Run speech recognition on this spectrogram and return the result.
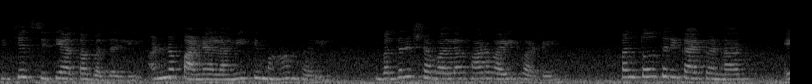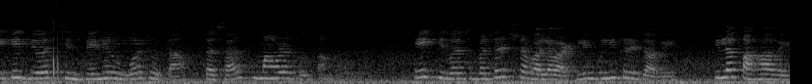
तिची स्थिती आता बदलली. अन्न पाण्यालाही ती महाग झाली. भद्रश्रवाला फार वाईट वाटे. पण तो तरी काय करणार? एक एक दिवस चिंतेने उगवत होता तसाच मावळत होता. एक दिवस भद्रश्रवाला वाटले मुलीकडे जावे तिला पाहावे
